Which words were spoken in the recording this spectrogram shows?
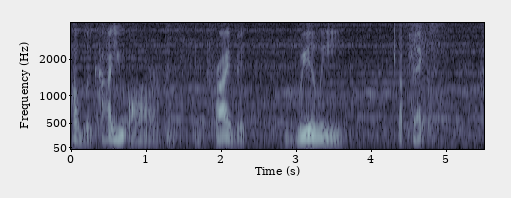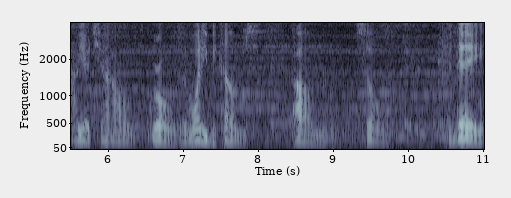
public, how you are in private, really affects how your child grows and what he becomes. Um, so today,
